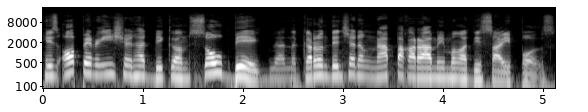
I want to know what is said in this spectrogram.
His operation had become so big na nagkaroon din siya ng napakaraming mga disciples.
